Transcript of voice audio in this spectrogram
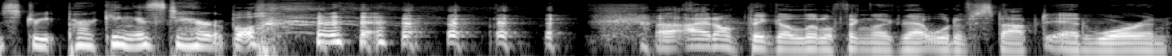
street parking is terrible. Uh, I don't think a little thing like that would have stopped Ed Warren.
